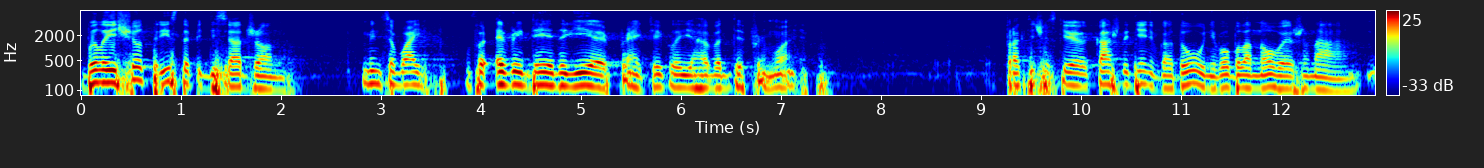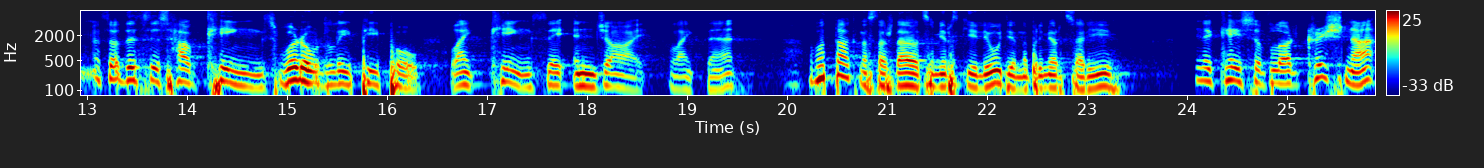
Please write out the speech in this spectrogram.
было еще 350 жен. Means a wife for every day of the year, practically you have a different wife. Практически каждый день в году у него была новая жена. So this is how kings, worldly people, like kings, they enjoy like that. Вот так наслаждаются мирские люди, например, цари. In the case of Lord Krishna,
